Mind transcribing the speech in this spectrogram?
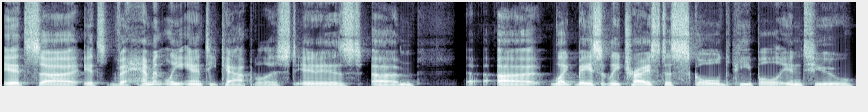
it's uh it's vehemently anti-capitalist. It is um uh like basically tries to scold people into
